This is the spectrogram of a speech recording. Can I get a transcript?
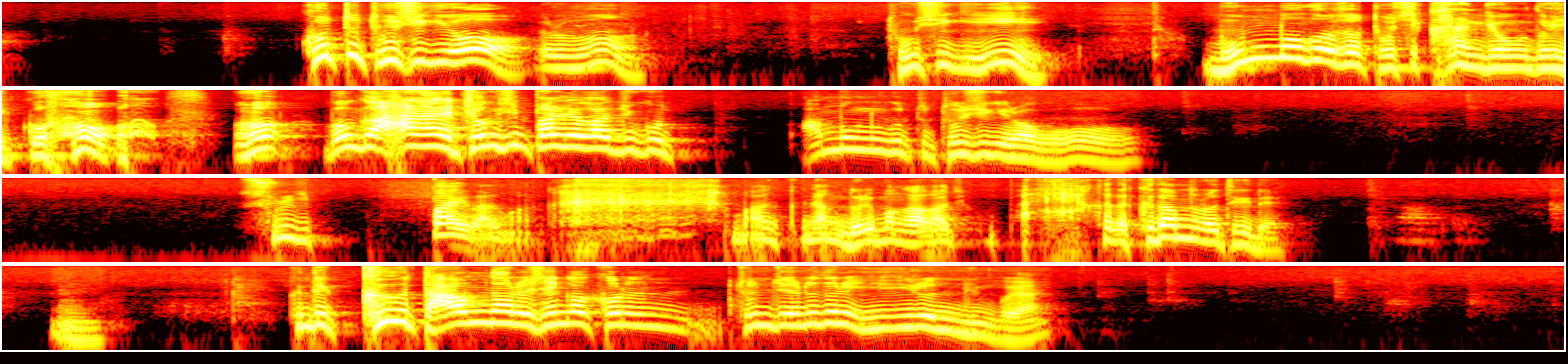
그것도 도식이요, 여러분. 도식이 못 먹어서 도식하는 경우도 있고, 어? 뭔가 하나에 정신 팔려가지고 안 먹는 것도 도식이라고. 술 이 빠이 막, 막 그냥 노래방 가가지고 막 하다 그 다음날 어떻게 돼? 음. 근데 그 다음 날을 생각하는 존재는 이런 거야.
